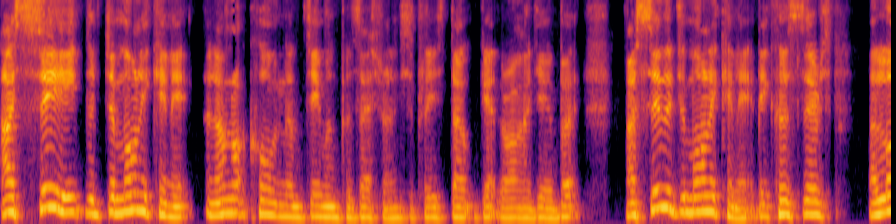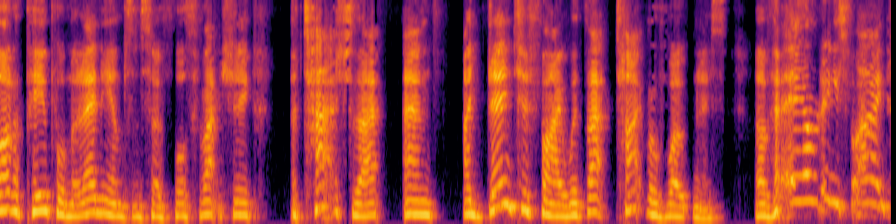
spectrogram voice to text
I see the demonic in it, and I'm not calling them demon possession, so please don't get the wrong idea. But I see the demonic in it because there's a lot of people, millenniums and so forth, who actually attach that and identify with that type of wokeness of hey, everything's fine.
